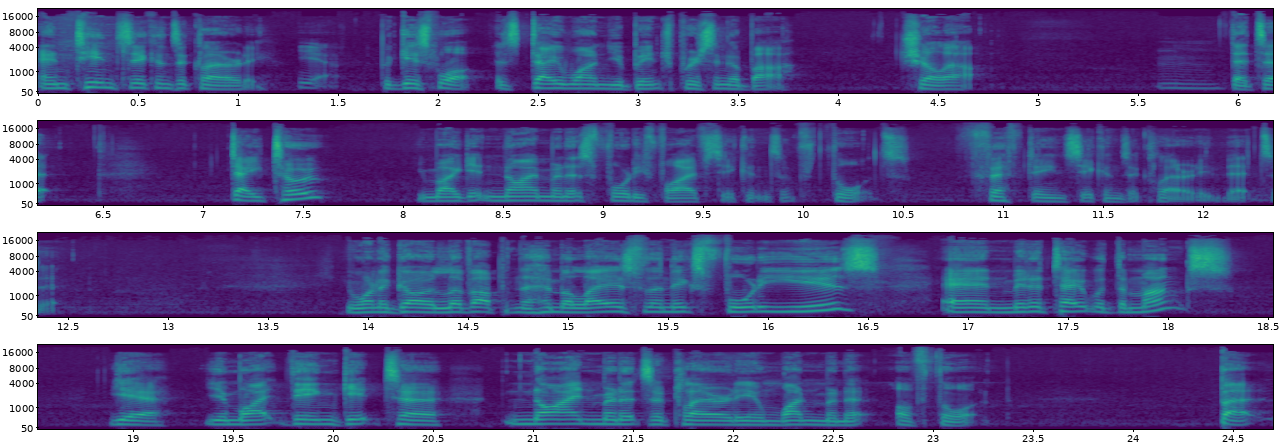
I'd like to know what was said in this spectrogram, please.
and 10 seconds of clarity. Yeah. But guess what? It's day one, you're bench pressing a bar. Chill out. Mm. That's it. Day two, you might get nine minutes, 45 seconds of thoughts, 15 seconds of clarity. That's it. You want to go live up in the Himalayas for the next 40 years and meditate with the monks? Yeah, you might then get to nine minutes of clarity and one minute of thought. But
